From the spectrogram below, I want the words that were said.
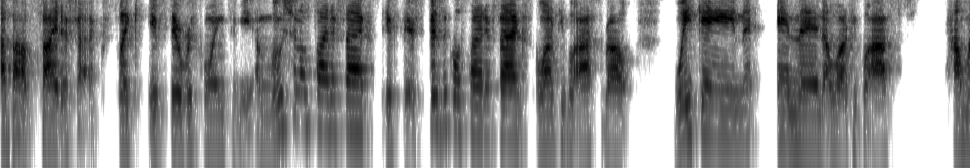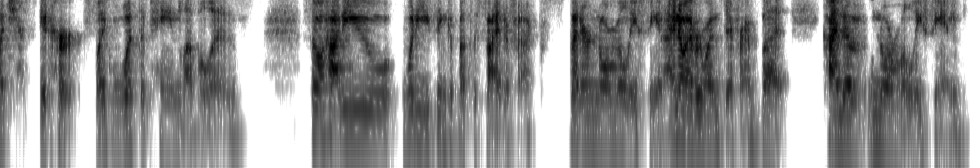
about side effects, like if there was going to be emotional side effects, if there's physical side effects. A lot of people asked about weight gain. And then a lot of people asked how much it hurts, like what the pain level is. So, how do you, what do you think about the side effects that are normally seen? I know everyone's different, but kind of normally seen.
